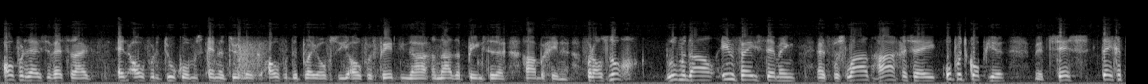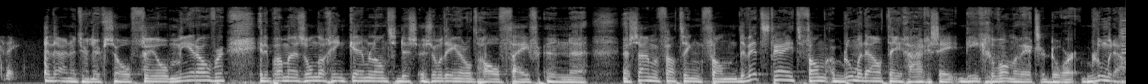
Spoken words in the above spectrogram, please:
over deze wedstrijd en over de toekomst. En natuurlijk over de play-offs die over 14 dagen na de Pinksteren gaan beginnen. Vooralsnog Bloemendaal in feeststemming. Het verslaat HGC op het kopje met 6 tegen 2. En daar natuurlijk zoveel meer over. In de programma Zondag in Kennemerland. Dus zometeen rond half vijf een, eh, een, samenvatting van de wedstrijd van Bloemendaal tegen HGC. Die gewonnen werd door Bloemendaal.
